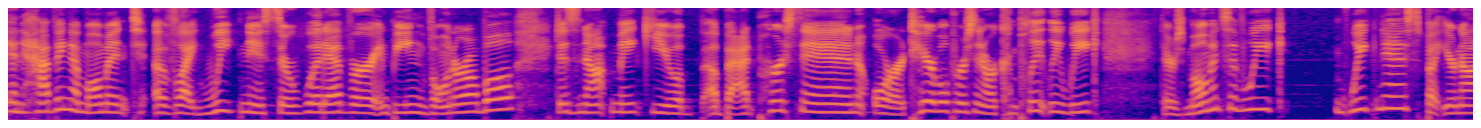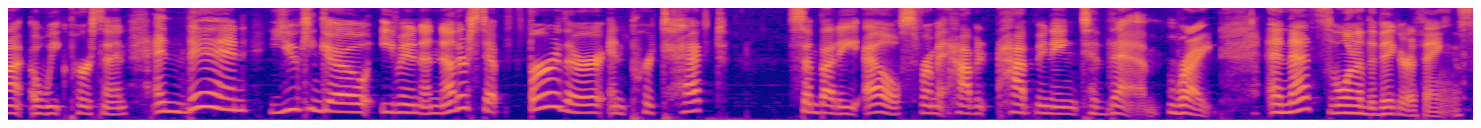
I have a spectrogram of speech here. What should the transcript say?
and having a moment of like weakness or whatever and being vulnerable does not make you a, a bad person or a terrible person or completely weak. There's moments of weak weakness, but you're not a weak person. And then you can go even another step further and protect somebody else from it hav- happening to them. right and that's one of the bigger things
